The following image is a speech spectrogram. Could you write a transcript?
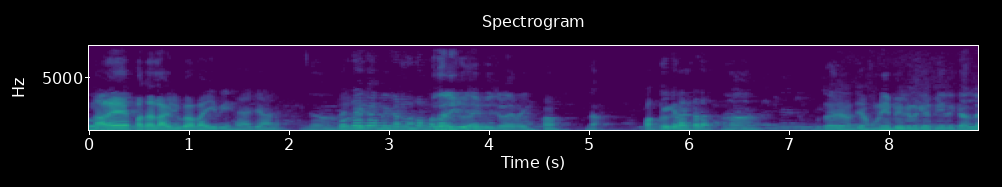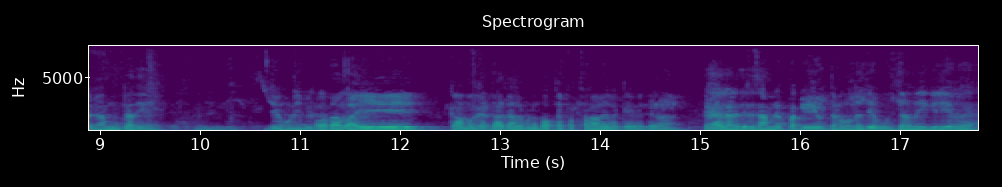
ਗਏ। ਨਾਲੇ ਪਤਾ ਲੱਗ ਜੂਗਾ ਬਾਈ ਵੀ ਹੈ ਜਾਨ। ਹਾਂ। ਉਹਦਾ ਕਿਆ ਵਿਗੜਨਾ ਤਾਂ ਪਤਾ ਉਹਦਾ ਨਹੀਂ ਨਹੀਂ ਕੁਝ ਵੀ ਭਾਈ ਹਾਂ। ਨਾ। ਪੱਕੀ ਗਰੰਟਡ ਹਾਂ। ਉਹਦਾ ਜੇ ਹੁਣੇ ਵਿਗੜ ਗਿਆ ਫਿਰ ਕੱਲ ਕੰਮ ਕਰੀ ਜੇ ਹੁਣੇ ਵਿਗੜ ਉਹਦਾ ਬਾਈ ਕੰਮ ਕਿੱਦਾਂ ਚੱਲ ਪਣਾ ਤਾਂ ਉੱਥੇ ਪੱਥਰ ਵਾਲੇ ਲੱਗੇ ਹੋਏ ਤੇ। ਹਾਂ। ਕਹਿ ਲੈਣੇ ਤੇਰੇ ਸਾਹਮਣੇ ਆਪਾਂ ਗਏ ਉਦੋਂ ਉਹਨੇ ਤੇ ਉਦੋਂ ਵੀ ਨਹੀਂ ਕਲੀਅਰ ਹੋਇਆ।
